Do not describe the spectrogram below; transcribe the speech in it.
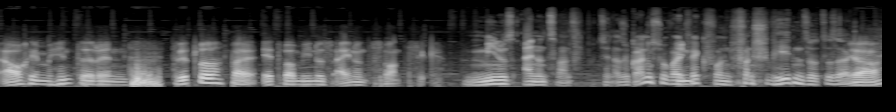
auch im hinteren Drittel bei etwa minus 21. Minus 21 Prozent, also gar nicht so weit In, weg von, von Schweden sozusagen. Ja.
